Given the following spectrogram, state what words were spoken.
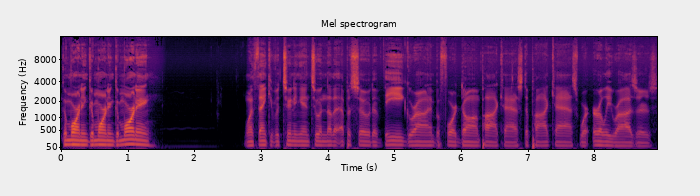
Good morning, good morning, good morning. I want to thank you for tuning in to another episode of the Grind Before Dawn podcast, the podcast where early risers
